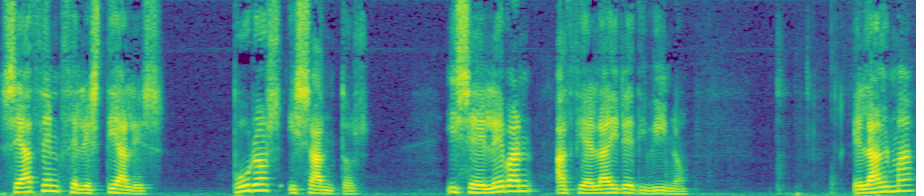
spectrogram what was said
se hacen celestiales, puros y santos, y se elevan hacia el aire divino. El alma,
